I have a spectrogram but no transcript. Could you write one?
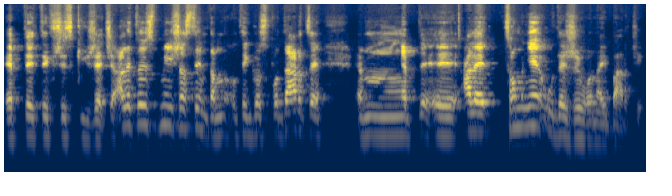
e, ty- tych wszystkich rzeczy, ale to jest mniejsza z tym, tam o tej gospodarce. e, Ale co mnie uderzyło najbardziej?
